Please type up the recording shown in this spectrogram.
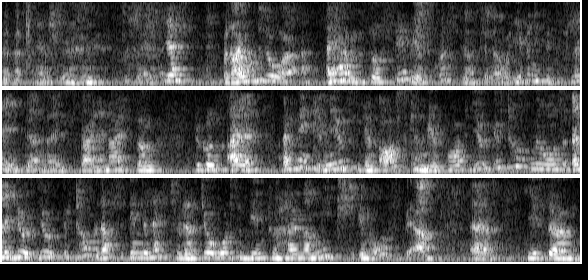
yeah. Yes, but I want to know. I have so serious questions, you know, even if it's late and it's Friday night. So because I I think music and arts can be a part. You, you told me also, or you, you, you told us in the lecture that you've also been to Hermann Nitsch in Austria. Uh, he's um,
